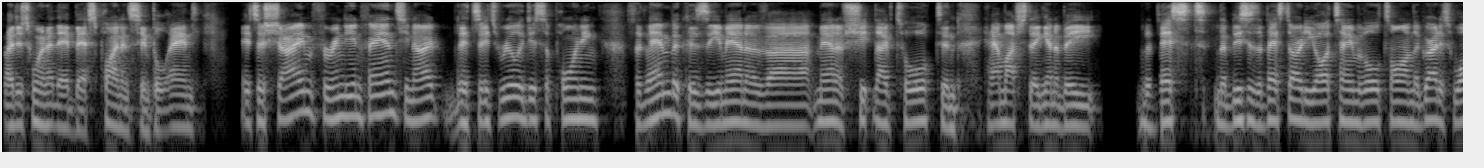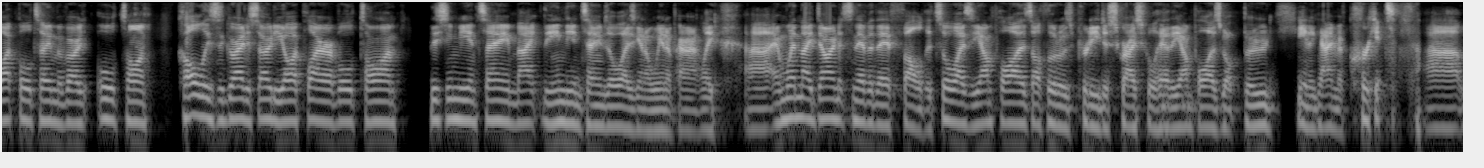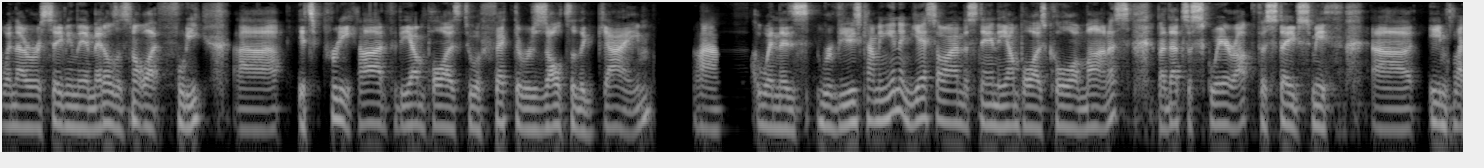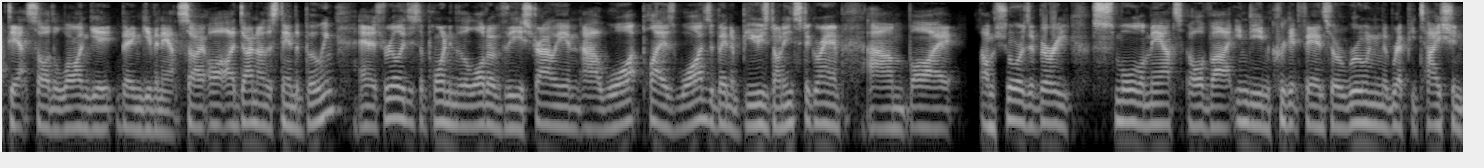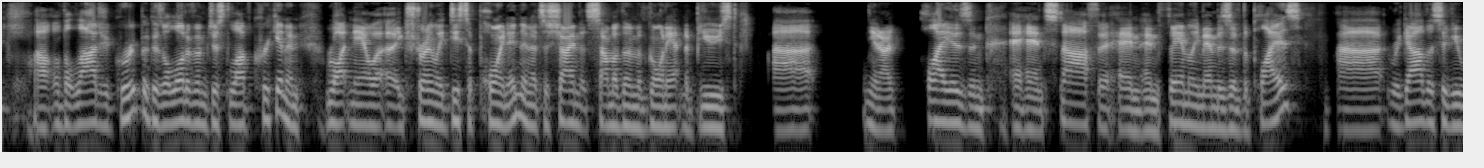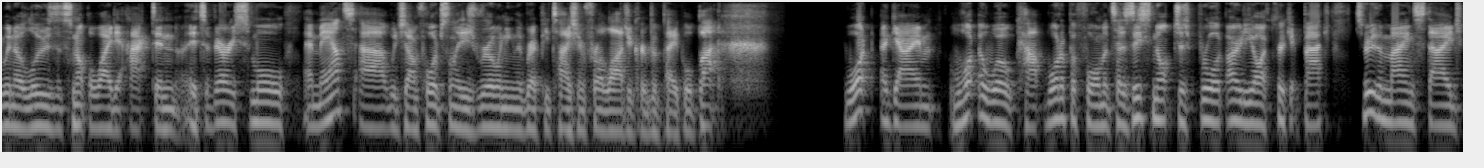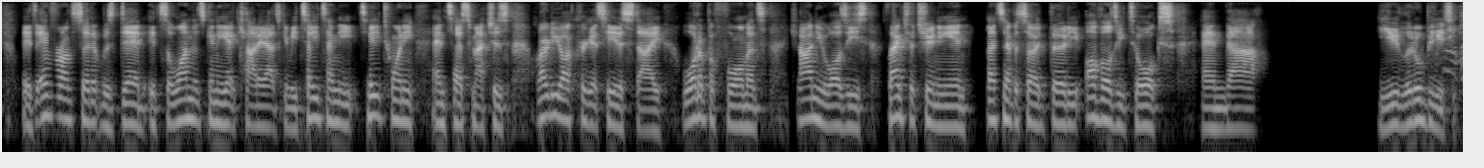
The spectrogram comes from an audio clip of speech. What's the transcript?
They just weren't at their best, plain and simple. And it's a shame for Indian fans. You know, it's it's really disappointing for them because the amount of uh, amount of shit they've talked and how much they're going to be the best. The, this is the best ODI team of all time, the greatest white ball team of all time. Kohli's the greatest ODI player of all time this Indian team, mate, the Indian team's always going to win, apparently. Uh, and when they don't, it's never their fault. It's always the umpires. I thought it was pretty disgraceful how the umpires got booed in a game of cricket uh, when they were receiving their medals. It's not like footy. Uh, it's pretty hard for the umpires to affect the results of the game. Uh, when there's reviews coming in. And yes, I understand the umpire's call on Marnus, but that's a square up for Steve Smith uh, impact outside the line being given out. So I, I, don't understand the booing, and it's really disappointing that a lot of the Australian uh, white players' wives have been abused on Instagram um, by I'm sure is a very small amount of uh, Indian cricket fans who are ruining the reputation uh, of a larger group because a lot of them just love cricket and right now are extremely disappointed. And it's a shame that some of them have gone out and abused uh, you know, players and and staff and and family members of the players. Uh, regardless if you win or lose, it's not the way to act, and it's a very small amount, uh, which unfortunately is ruining the reputation for a larger group of people. But what a game, what a World Cup, what a performance. Has this not just brought ODI cricket back to the main stage? It's, everyone said it was dead. It's the one that's going to get cut out. It's going to be T20, T20 and Test matches. ODI cricket's here to stay. What a performance. Can you Aussies? Thanks for tuning in. That's episode 30 of Aussie Talks. And uh, you little beauty.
